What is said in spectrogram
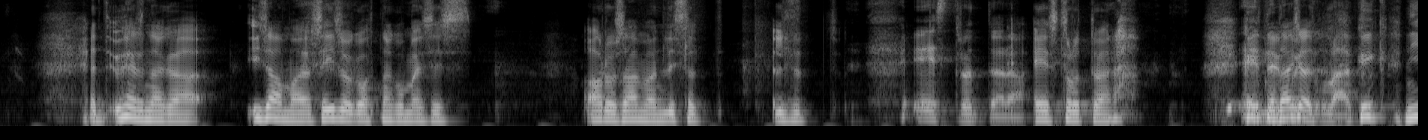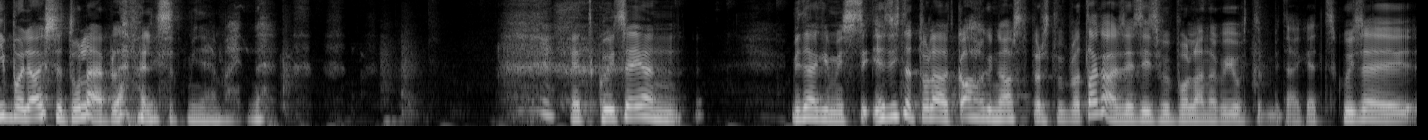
et ühesõnaga Isamaa seisukoht, nagu me siis aru saame, on lihtsalt, lihtsalt eest ruttu ära. eest ruttu ära. kõik need asjad, kõik, nii palju asju tuleb, lähme lihtsalt minema, onju. et kui see on midagi, mis ja siis nad tulevad kahekümne aasta pärast võib-olla tagasi ja siis võib-olla nagu juhtub midagi, et kui see,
